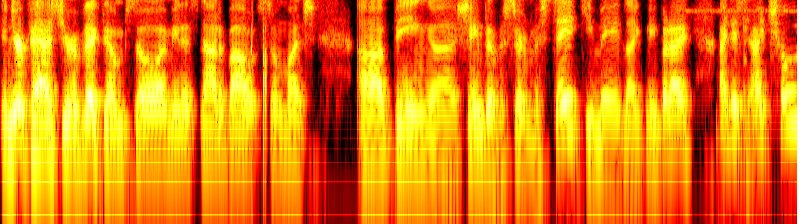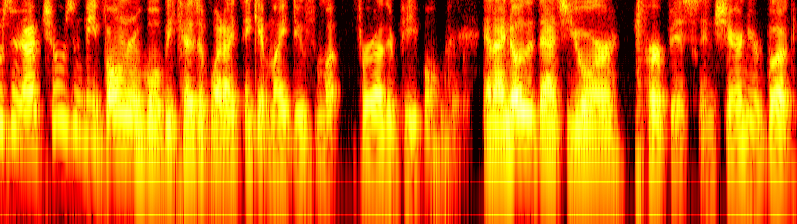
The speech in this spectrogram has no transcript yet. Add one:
in your past, you're a victim. So, I mean, it's not about so much uh, being uh, ashamed of a certain mistake you made like me, but I, I just, I chosen, I've chosen to be vulnerable because of what I think it might do for, for other people. And I know that that's your purpose in sharing your book.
